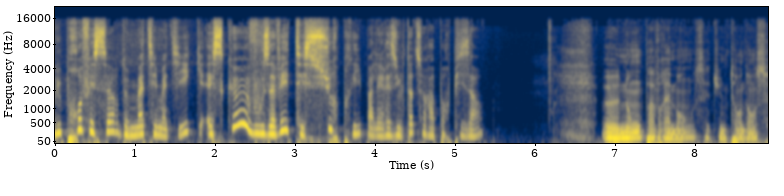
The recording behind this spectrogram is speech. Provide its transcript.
Professeur de mathématiques. Est-ce que vous avez été surpris par les résultats de ce rapport PISA? Euh, non, pas vraiment. C'est une tendance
